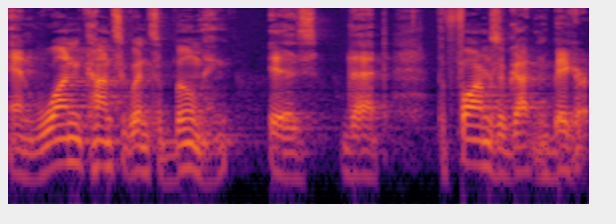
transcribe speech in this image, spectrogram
and one consequence of booming is that the farms have gotten bigger.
